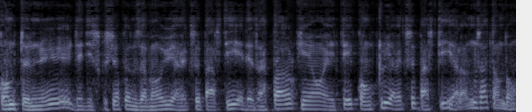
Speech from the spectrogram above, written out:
compte tenu des discussions que nous avons eues avec ce parti et des accords qui ont été conclus avec ce parti. Alors nous attendons.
